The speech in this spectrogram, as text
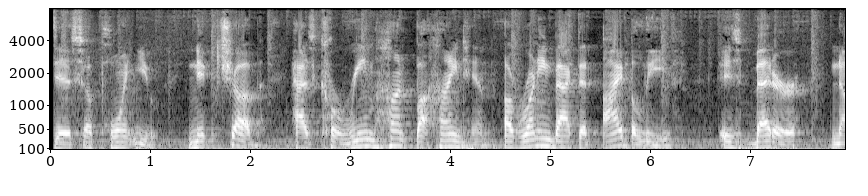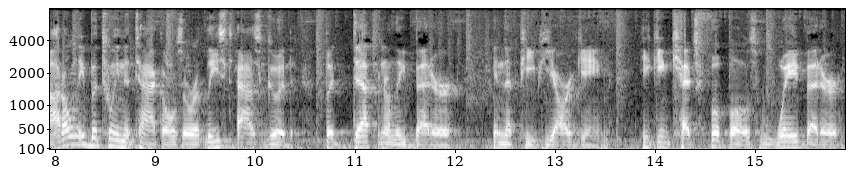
Disappoint you. Nick Chubb has Kareem Hunt behind him, a running back that I believe is better, not only between the tackles, or at least as good, but definitely better in the PPR game. He can catch footballs way better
